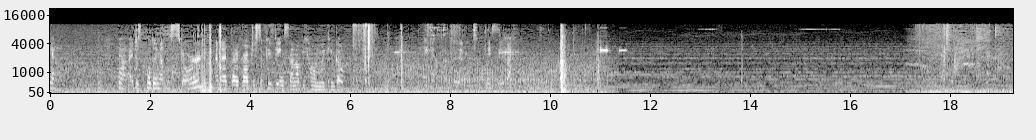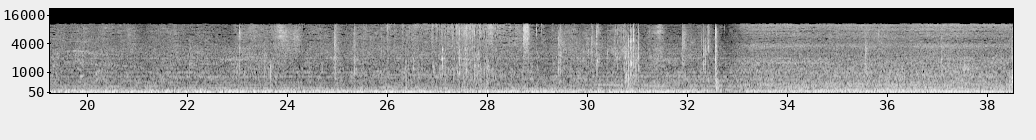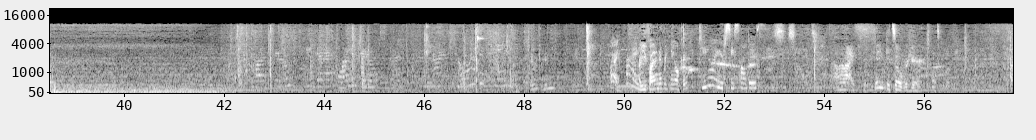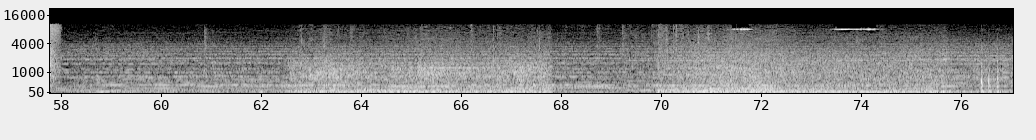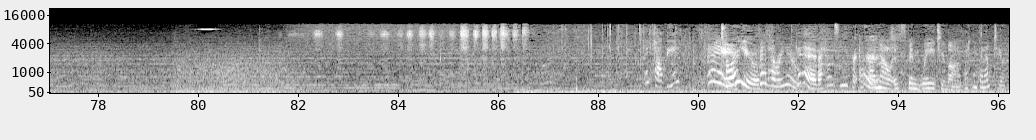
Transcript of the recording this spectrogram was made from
Yeah. Yeah, I just pulled in at the store and I've got to grab just a few things, then I'll be home. We can go. Hi. Hi. Are you finding everything okay? Do you know where your sea salt is? Uh, I think it's over here. Let's go Kathy. Hey! How are you? Good, how are you? Good. I haven't seen you forever. I know, it's been way too long. What have you been up to?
